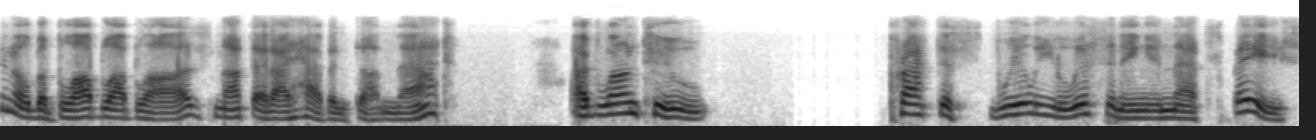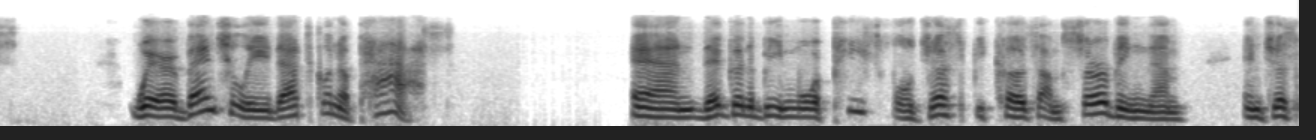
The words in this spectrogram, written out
you know, the blah, blah, blahs. Not that I haven't done that. I've learned to practice really listening in that space where eventually that's going to pass. And they're going to be more peaceful just because I'm serving them and just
